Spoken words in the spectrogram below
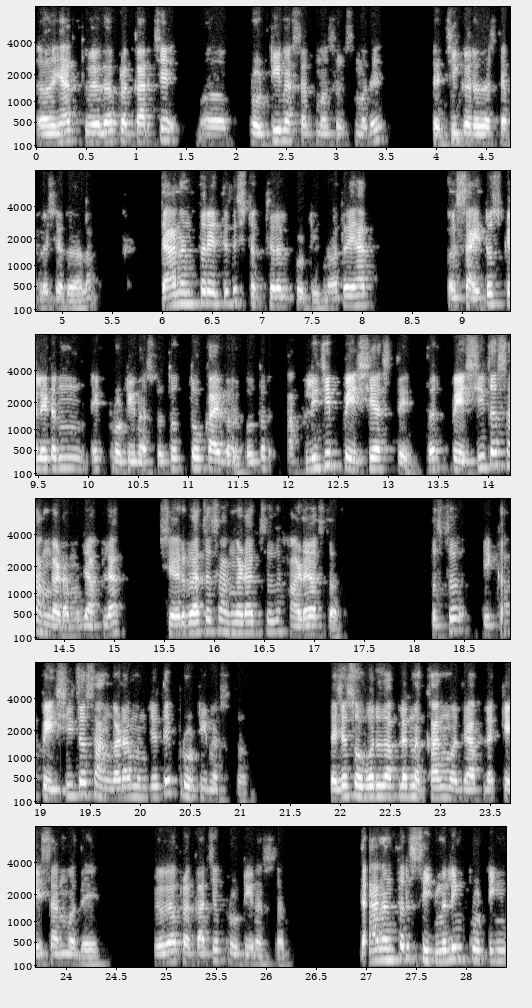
ह्यात वेगवेगळ्या प्रकारचे प्रोटीन असतात मसल्समध्ये त्याची गरज असते आपल्या शरीराला. त्यानंतर येते ते स्ट्रक्चरल प्रोटीन आता ह्यात सायटोस्केलेटन एक प्रोटीन असतो तो तो काय करतो? तर आपली जी पेशी असते तर पेशीचा सांगाडा म्हणजे आपल्या शरीराचा सांगाडा हाडं असतात तसं एका पेशीचा सांगाडा म्हणजे ते प्रोटीन असतं. त्याच्यासोबतच आपल्या नखांमध्ये आपल्या केसांमध्ये वेगवेगळ्या प्रकारचे प्रोटीन असतात. त्यानंतर सिग्नलिंग प्रोटीन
